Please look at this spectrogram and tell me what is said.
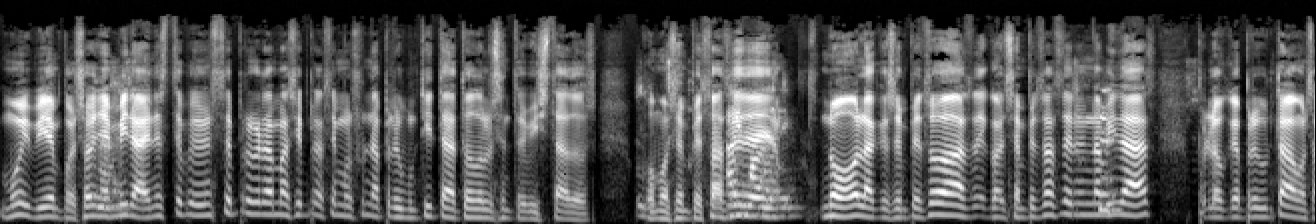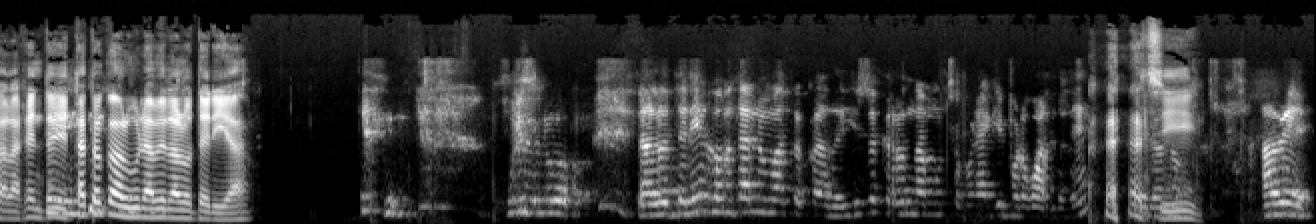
Muy bien, pues oye, mira, en este, en este programa siempre hacemos una preguntita a todos los entrevistados. Como se empezó a hacer, no, la que se empezó a hacer, se empezó a hacer en Navidad, pues lo que preguntábamos a la gente, oye, ¿te ha tocado alguna vez la lotería? Pues no, la lotería como tal no me ha tocado, y eso que ronda mucho por aquí por Guardo, ¿eh? sí. A ver,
